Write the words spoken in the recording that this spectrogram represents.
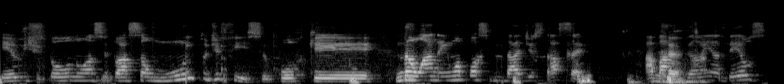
eu estou numa situação muito difícil, porque não há nenhuma possibilidade de estar certo. A barganha, Deus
